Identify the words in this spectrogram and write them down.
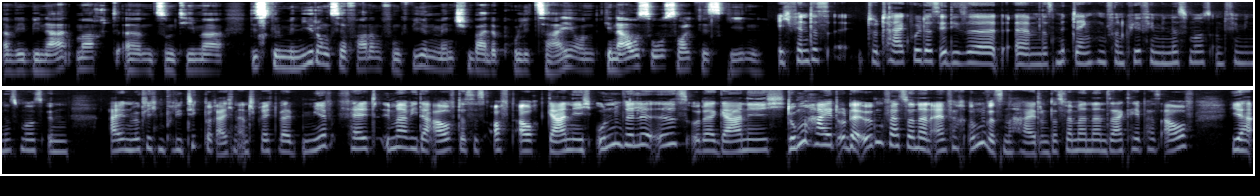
ein Webinar gemacht ähm, zum Thema Diskriminierungserfahrung von queeren Menschen bei der Polizei und genau so sollte es gehen. Ich finde es total cool, dass ihr diese ähm, das Mitdenken Mitdenken von Queer-Feminismus und Feminismus in allen möglichen Politikbereichen anspricht, weil mir fällt immer wieder auf, dass es oft auch gar nicht Unwille ist oder gar nicht Dummheit oder irgendwas, sondern einfach Unwissenheit. Und dass wenn man dann sagt, hey, pass auf, hier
